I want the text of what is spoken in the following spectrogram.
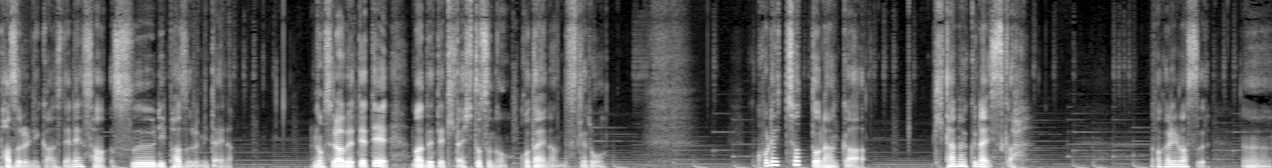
パズルに関してね、数理パズルみたいなのを調べてて、まあ、出てきた一つの答えなんですけど、これちょっとなんか、汚くないですか？わかります？うん。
